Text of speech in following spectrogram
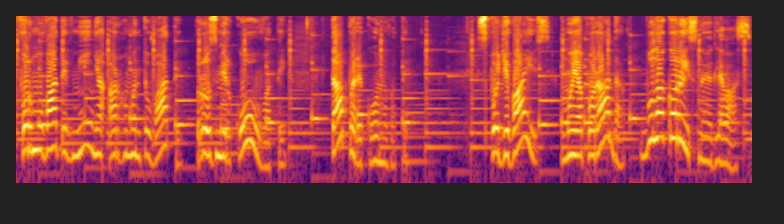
формувати вміння аргументувати, розмірковувати та переконувати. Сподіваюсь, моя порада була корисною для вас.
